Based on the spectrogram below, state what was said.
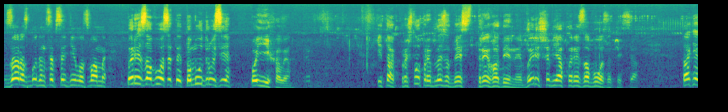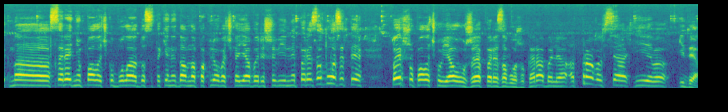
зараз будемо це все діло з вами перезавозити, тому, друзі, поїхали. І так, пройшло приблизно десь 3 години. Вирішив я перезавозитися. Так як на середню паличку була досить таки недавна покльовочка, я вирішив її не перезавозити. Першу паличку я вже перезавожу. Корабель відправився і е, іде.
